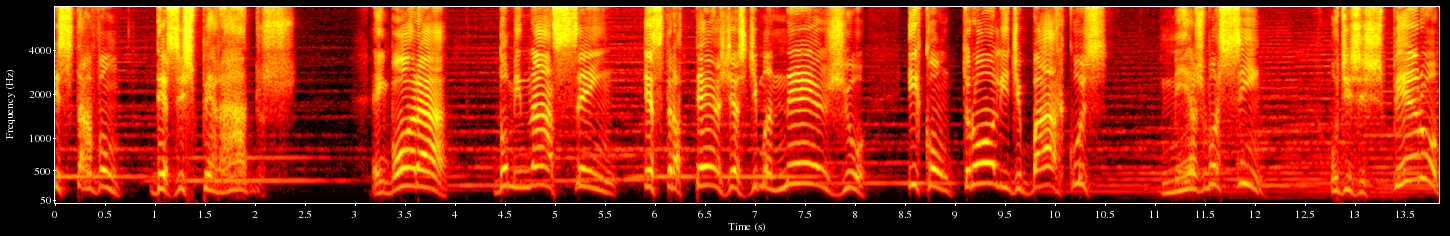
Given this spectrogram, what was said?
estavam desesperados. Embora dominassem estratégias de manejo e controle de barcos, mesmo assim, o desespero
